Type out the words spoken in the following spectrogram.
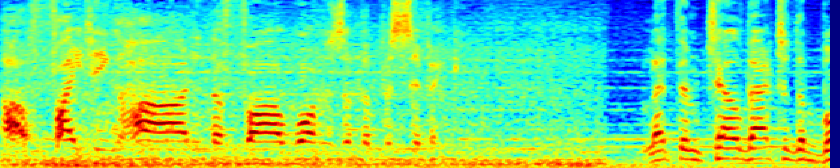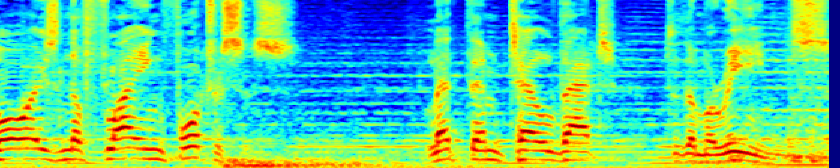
are fighting hard in the far waters of the Pacific. Let them tell that to the boys in the flying fortresses. Let them tell that to the Marines.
